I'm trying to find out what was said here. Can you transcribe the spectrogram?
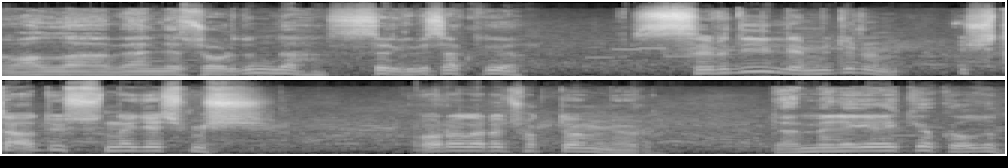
Vallahi ben de sordum da sır gibi saklıyor. Sır değil de müdürüm. İşte adı üstünde geçmiş. Oralara çok dönmüyorum. Dönmene gerek yok oğlum.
